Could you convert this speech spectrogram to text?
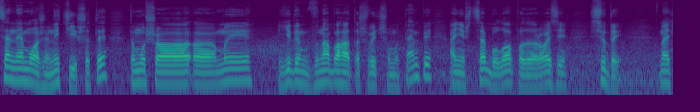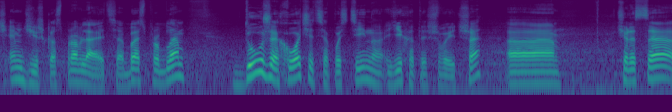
це не може не тішити, тому що е, ми їдемо в набагато швидшому темпі, аніж це було по дорозі сюди. Значить, МГшка справляється без проблем. Дуже хочеться постійно їхати швидше. Е, через це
